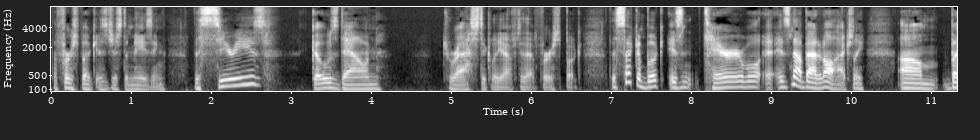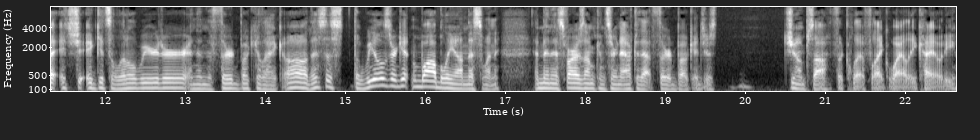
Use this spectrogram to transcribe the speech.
The first book is just amazing. The series goes down drastically after that first book. The second book isn't terrible. It's not bad at all, actually. Um, but it it gets a little weirder. And then the third book, you're like, oh, this is the wheels are getting wobbly on this one. And then, as far as I'm concerned, after that third book, it just jumps off the cliff like Wile E. Coyote,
